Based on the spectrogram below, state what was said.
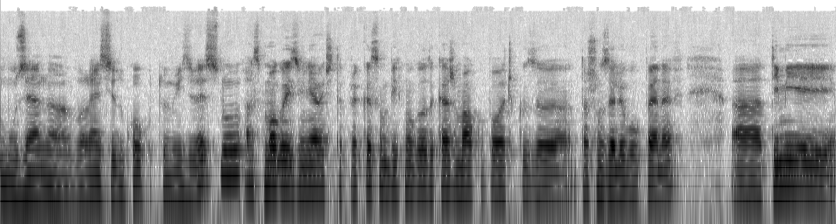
музея на Валенсия, доколкото ми е известно. Аз мога, извинявай, че те прекъсвам, бих могъл да кажа малко повече за, точно за Любо Пенев. А, ти ми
